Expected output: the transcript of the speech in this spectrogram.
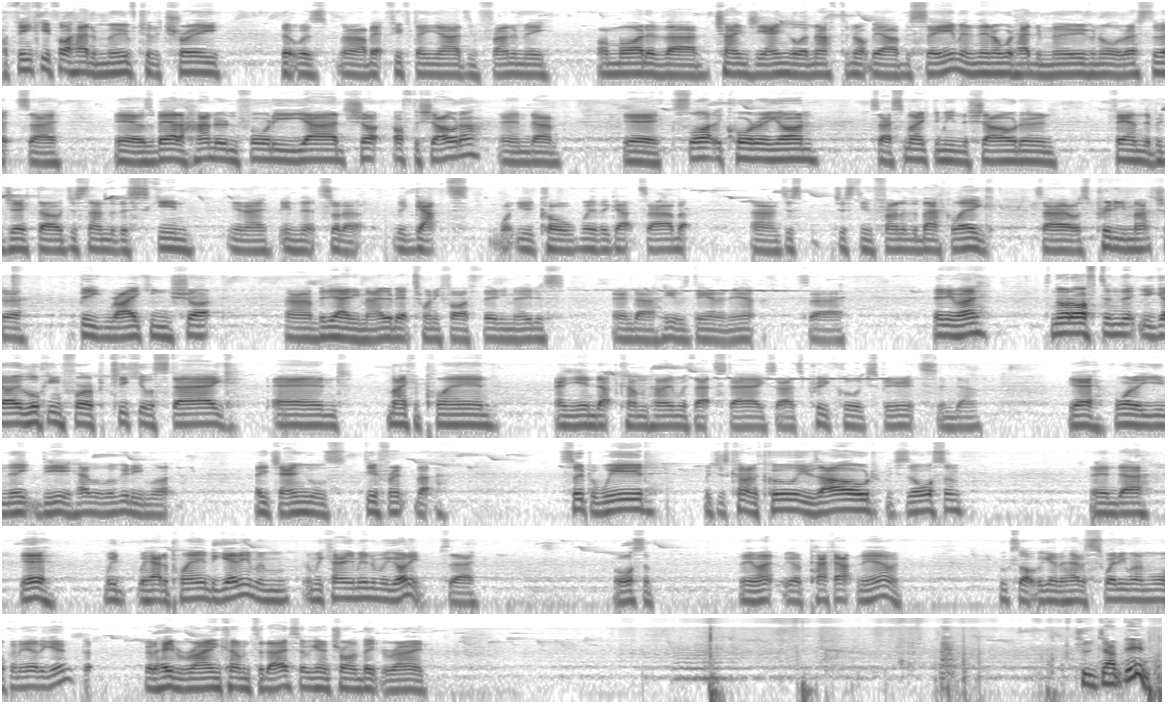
I think if I had moved to the tree that was uh, about 15 yards in front of me, I might have uh, changed the angle enough to not be able to see him, and then I would have had to move and all the rest of it. So, yeah, it was about a 140 yard shot off the shoulder, and um, yeah, slightly quartering on. So I smoked him in the shoulder and found the projectile just under the skin, you know, in the sort of the guts, what you'd call where the guts are, but um, just just in front of the back leg. So it was pretty much a big raking shot, um, but he only made about 25, 30 metres, and uh, he was down and out. So anyway, it's not often that you go looking for a particular stag and make a plan and you end up coming home with that stag. So it's a pretty cool experience. And uh, yeah, what a unique deer. Have a look at him. Like each angle's different, but super weird, which is kind of cool. He was old, which is awesome. And uh, yeah, we we had a plan to get him, and, and we came in and we got him. So awesome. Anyway, we got to pack up now, looks like we're going to have a sweaty one walking out again. But got a heap of rain coming today, so we're going to try and beat the rain. Should have jumped in.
